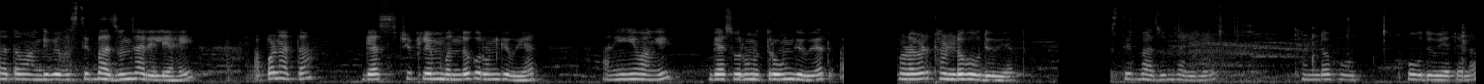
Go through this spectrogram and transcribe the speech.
इथं आता वांगी व्यवस्थित भाजून झालेली आहे. आपण आता गॅसची फ्लेम बंद करून घेऊयात आणि ही वांगी गॅसवरून उतरवून घेऊयात. थोडा वेळ थंड होऊ देऊयात. व्यवस्थित भाजून झालेली आहे. थंड होऊ होऊ देऊया त्याला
